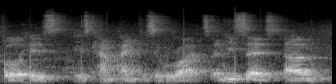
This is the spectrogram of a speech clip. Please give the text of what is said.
for his, his campaign for civil rights. And he says, um,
